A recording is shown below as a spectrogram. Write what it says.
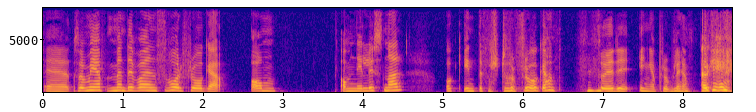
Eh, så men, men det var en svår fråga. Om, om ni lyssnar och inte förstår frågan så är det inga problem. Okej.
